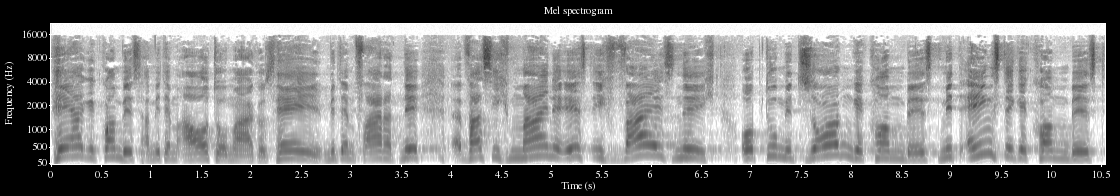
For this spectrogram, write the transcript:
hergekommen bist, ah, mit dem Auto, Markus, hey, mit dem Fahrrad. Nee, was ich meine ist, ich weiß nicht, ob du mit Sorgen gekommen bist, mit Ängste gekommen bist.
